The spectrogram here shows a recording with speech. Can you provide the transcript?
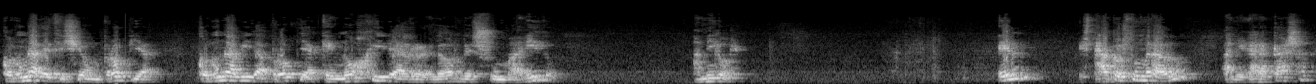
con una decisión propia, con una vida propia que no gire alrededor de su marido. Amigos, él está acostumbrado a llegar a casa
